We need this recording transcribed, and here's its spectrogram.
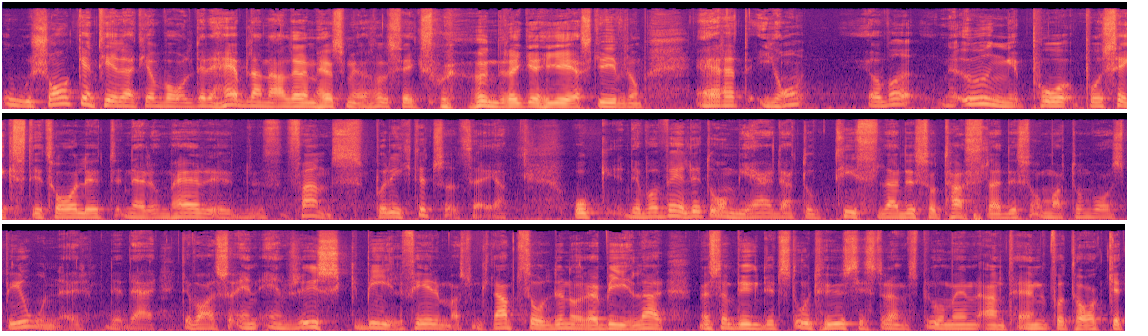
orsaken till att jag valde det här bland alla de här som jag har 600-700 grejer jag skriver om är att jag, jag var ung på, på 60-talet när de här eh, fanns på riktigt så att säga. Och det var väldigt omgärdat och tisslades och tasslades om att de var spioner. Det, där. det var alltså en, en rysk bilfirma som knappt sålde några bilar men som byggde ett stort hus i Strömsbro med en antenn på taket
